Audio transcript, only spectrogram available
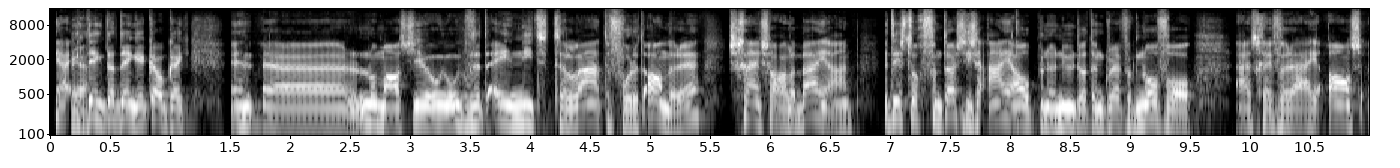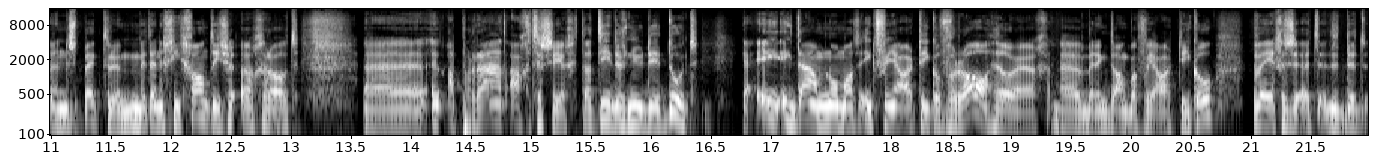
Ja, Ja. ik denk dat denk ik ook. Kijk, en eh nogmaals, je hoeft het een niet te laten voor het ander. Hè. Schrijf ze allebei aan. Het is toch een fantastische eye-opener nu dat een graphic novel uitgeverij als een Spectrum met een gigantisch eh, groot eh, apparaat achter zich, dat die dus nu dit doet. Ja, ik, ik daarom nogmaals, ik vind jouw artikel vooral heel erg, ben ik dankbaar voor jouw artikel. Vanwege het, het, het, het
